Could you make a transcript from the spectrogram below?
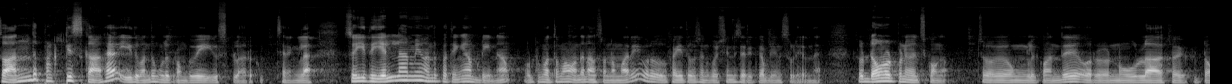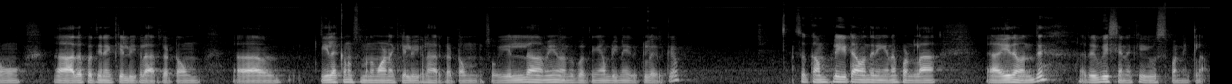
ஸோ அந்த ப்ராக்டிஸ்க்காக இது வந்து உங்களுக்கு ரொம்பவே யூஸ்ஃபுல்லாக இருக்கும். சரிங்களா? ஸோ இது எல்லாமே வந்து பார்த்திங்க அப்படின்னா ஒட்டுமொத்தமாக வந்து நான் சொன்ன மாதிரி ஒரு ஃபைவ் தௌசண்ட் கொஷின்ஸ் இருக்குது அப்படின்னு சொல்லியிருந்தேன். ஸோ டவுன்லோட் பண்ணி வச்சுக்கோங்க. ஸோ உங்களுக்கு வந்து ஒரு நூலாக இருக்கட்டும் அதை பற்றின கேள்விகளாக இருக்கட்டும் இலக்கணம் சம்மந்தமான கேள்விகளாக இருக்கட்டும். ஸோ எல்லாமே வந்து பார்த்திங்க அப்படின்னா இதுக்குள்ளே இருக்குது ஸோ கம்ப்ளீட்டாக வந்து நீங்கள் என்ன பண்ணலாம்? இதை வந்து ரிவிஷனுக்கு யூஸ் பண்ணிக்கலாம்.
